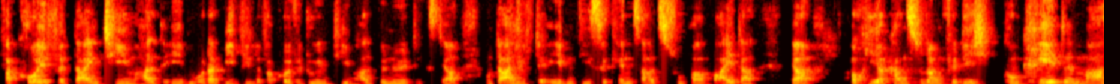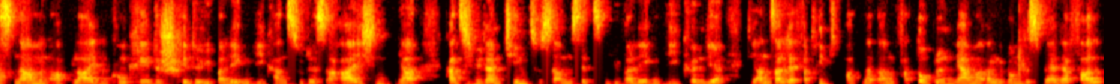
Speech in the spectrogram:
Verkäufe dein Team halt eben oder wie viele Verkäufe du im Team halt benötigst. Ja? Und da hilft dir eben diese Kennzahl super weiter. Ja? Auch hier kannst du dann für dich konkrete Maßnahmen ableiten, konkrete Schritte überlegen, wie kannst du das erreichen. Ja, kannst dich mit deinem Team zusammensetzen, überlegen, wie können wir die Anzahl der Vertriebspartner dann verdoppeln. Wir haben mal angenommen, das wäre der Fall.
